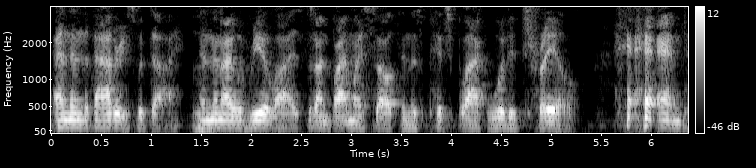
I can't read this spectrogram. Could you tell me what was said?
and then the batteries would die. And then I would realize that I'm by myself in this pitch black wooded trail. and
